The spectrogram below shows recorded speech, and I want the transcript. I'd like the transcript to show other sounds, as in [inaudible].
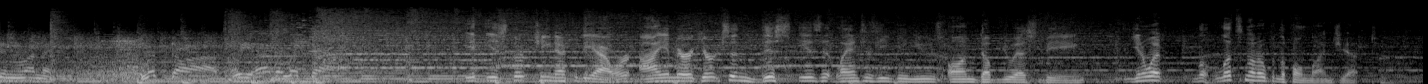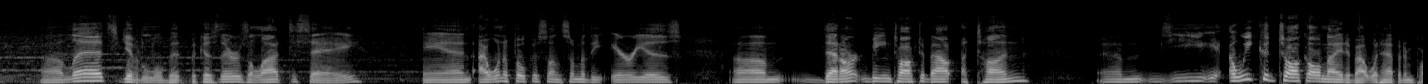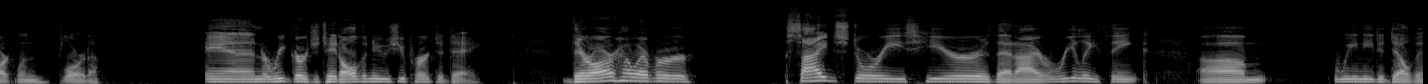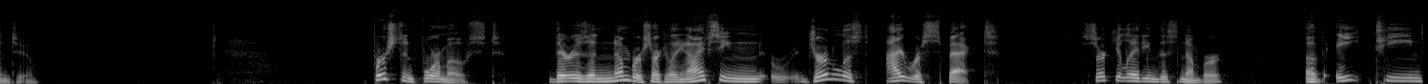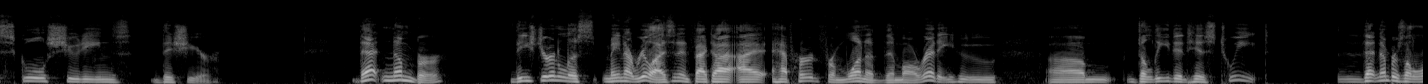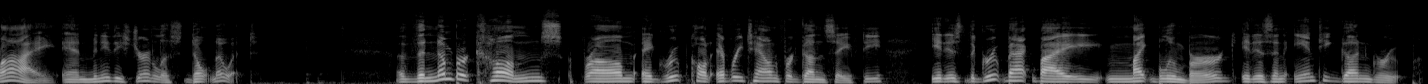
ignition running. Liftoff. We have a liftoff. It is 13 after the hour. I am Erick Erickson. This is Atlanta's Evening News on WSB. You know what? L- let's not open the phone lines yet. Uh, let's give it a little bit because there's a lot to say, and I want to focus on some of the areas um, that aren't being talked about a ton. Um, we could talk all night about what happened in Parkland, Florida, and regurgitate all the news you've heard today. There are, however, side stories here that I really think um, we need to delve into. First and foremost, there is a number circulating. I've seen journalists I respect circulating this number of 18 school shootings this year. That number, these journalists may not realize it. In fact, I, I have heard from one of them already who um, deleted his tweet. That number's a lie, and many of these journalists don't know it. The number comes from a group called Everytown for Gun Safety. It is the group backed by Mike Bloomberg. It is an anti gun group.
